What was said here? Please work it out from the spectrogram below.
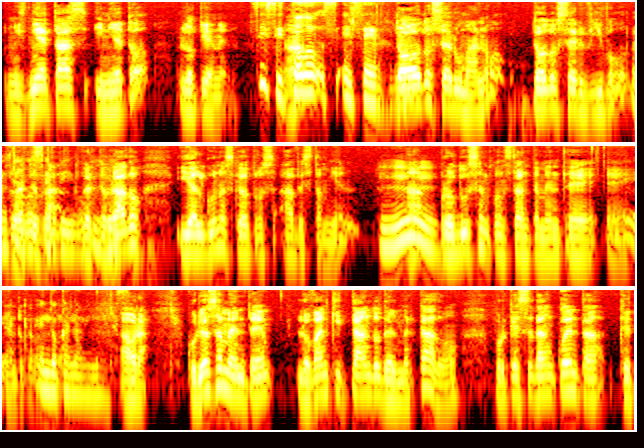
mis nietas y nieto lo tienen. Sí, sí, ¿Ah? todo el ser. Todo ser humano, todo ser vivo, vertebrado y algunas que otros aves también ¿ah? mm. producen constantemente eh, endocannabinoides. Ahora, curiosamente, lo van quitando del mercado porque se dan cuenta que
